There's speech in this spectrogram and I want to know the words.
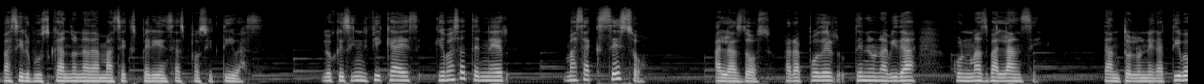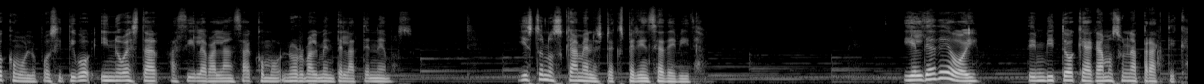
vas a ir buscando nada más experiencias positivas. Lo que significa es que vas a tener más acceso a las dos para poder tener una vida con más balance tanto lo negativo como lo positivo y no va a estar así la balanza como normalmente la tenemos. Y esto nos cambia nuestra experiencia de vida. Y el día de hoy te invito a que hagamos una práctica.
